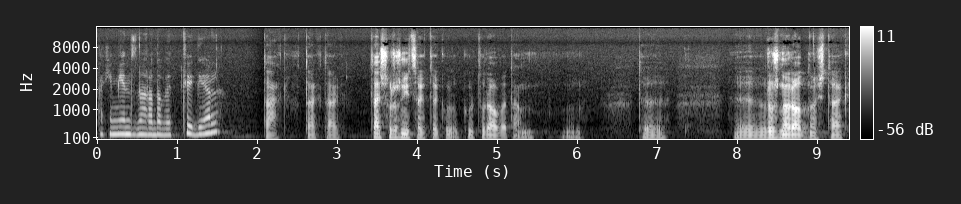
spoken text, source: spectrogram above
Taki międzynarodowy tygiel. Tak, tak, tak. Też różnice te ku- kulturowe tam, te, y, różnorodność, tak,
